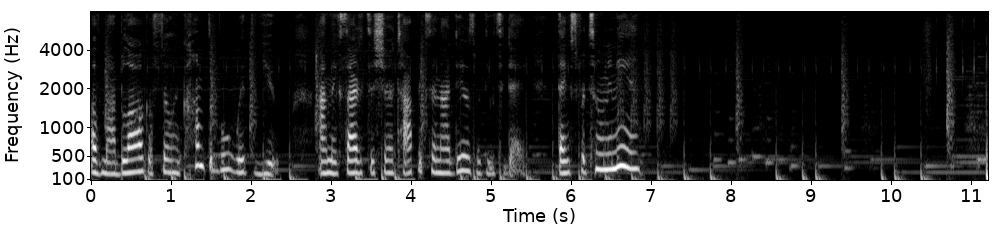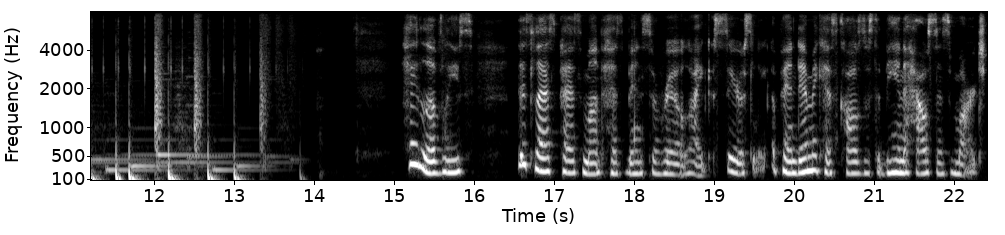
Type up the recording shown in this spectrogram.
of my blog of feeling comfortable with you. I'm excited to share topics and ideas with you today. Thanks for tuning in. Hey, lovelies. This last past month has been surreal. Like, seriously, a pandemic has caused us to be in the house since March.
